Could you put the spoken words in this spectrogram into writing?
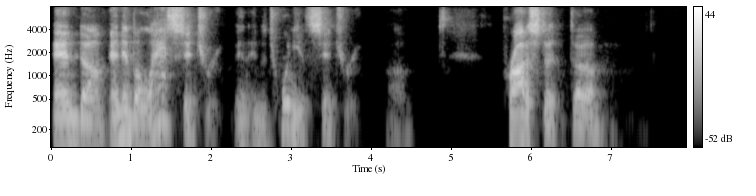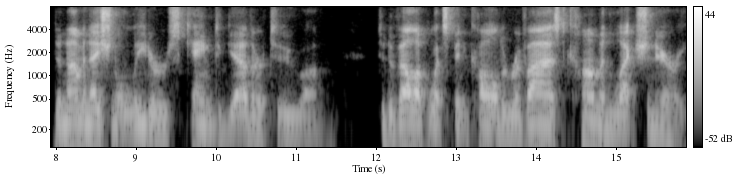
And, um, and in the last century, in, in the 20th century, um, Protestant uh, denominational leaders came together to, um, to develop what's been called a revised common lectionary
